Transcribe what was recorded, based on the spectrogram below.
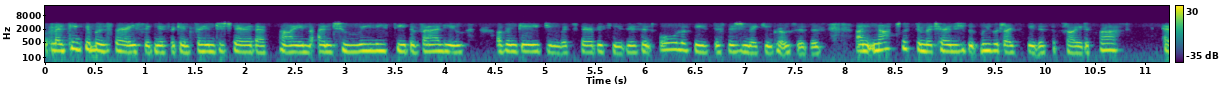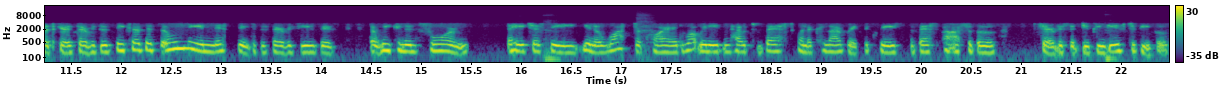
Well, I think it was very significant for him to share that time and to really see the value of engaging with service users in all of these decision making processes. And not just in maternity, but we would like to see this applied across healthcare services because it's only in listening to the service users that we can inform the HSE, you know, what's required, what we need, and how to best want to collaborate to create the best possible service that you can give to people.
